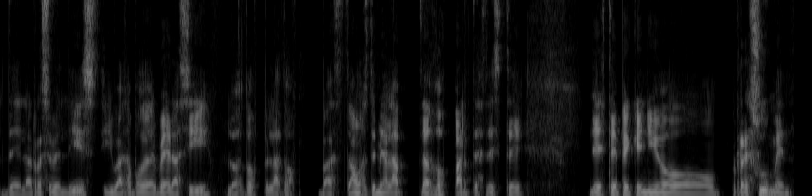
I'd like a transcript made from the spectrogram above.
la Reserve List y vas a poder ver así dos, las dos, vamos a tener las dos partes de este, de este pequeño resumen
